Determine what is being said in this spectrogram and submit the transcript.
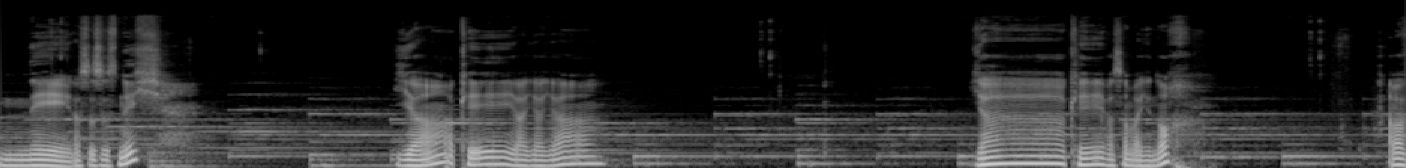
Nee, das ist es nicht. Ja, okay, ja, ja, ja. Ja, okay, was haben wir hier noch? Aber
